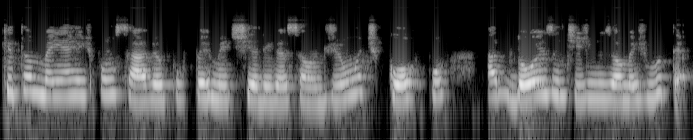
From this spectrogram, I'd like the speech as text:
que também é responsável por permitir a ligação de um anticorpo a dois antígenos ao mesmo tempo.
